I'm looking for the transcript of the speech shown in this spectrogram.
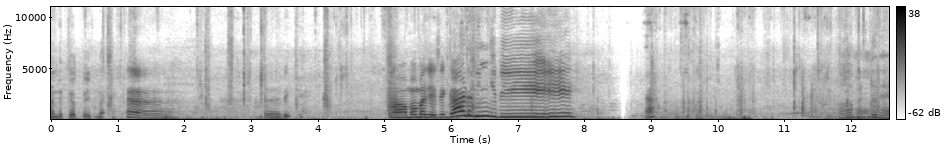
అందుకు కప్పేసిన. అది. మా అమ్మమ్మ చేసే గార్డెనింగ్ ఇది. పెద్దదే.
